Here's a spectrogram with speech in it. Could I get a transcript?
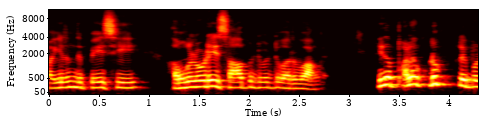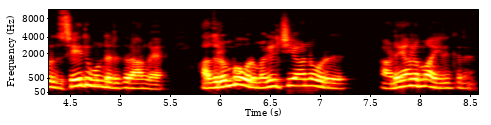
பகிர்ந்து பேசி அவங்களோடயே சாப்பிட்டு விட்டு வருவாங்க. இதை பல குடும்பங்கள் இப்பொழுது செய்து கொண்டு இருக்கிறாங்க அது ரொம்ப ஒரு மகிழ்ச்சியான ஒரு அடையாளமாக இருக்கிறது.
